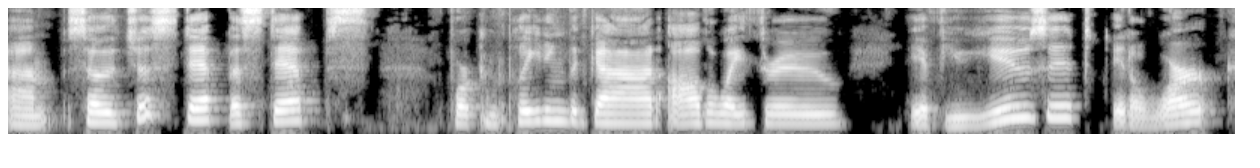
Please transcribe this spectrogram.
Um, so just step by steps for completing the guide all the way through. If you use it, it'll work.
